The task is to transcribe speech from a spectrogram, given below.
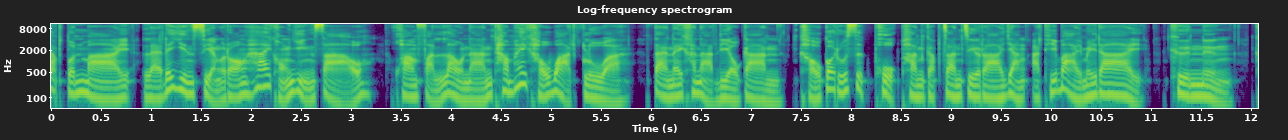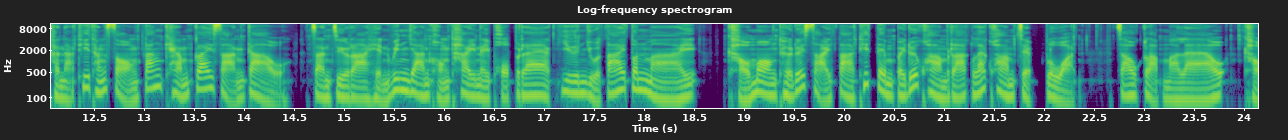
กับต้นไม้ และได้ยินเสียงร้องไห้ของหญิงสาว ความฝันเหล่านั้นทำให้เขาหวาดกลัว แต่ในขณะเดียวกัน เขาก็รู้สึกผูกพันกับจันจิราอย่างอธิบายไม่ได้ คืนหนึ่ง ขณะที่ทั้งสองตั้งแคมป์ใกล้ศาลเก่า จันจิราเห็นวิญญาณของไทยในภพแรกยืนอยู่ใต้ต้นไม้ เขามองเธอด้วยสายตาที่เต็มไปด้วยความรักและความเจ็บปวด เจ้ากลับมาแล้ว เขา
